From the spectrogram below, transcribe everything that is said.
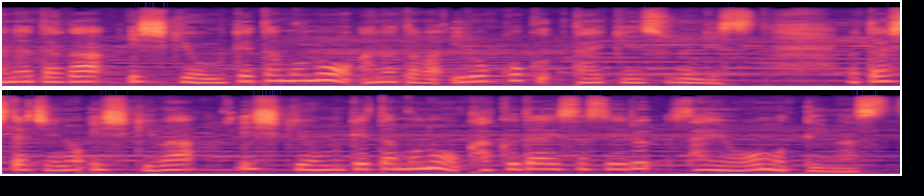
あなたが意識を向けたものをあなたは色濃く体験するんです。私たちの意識は意識を向けたものを拡大させる作用を持っています。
